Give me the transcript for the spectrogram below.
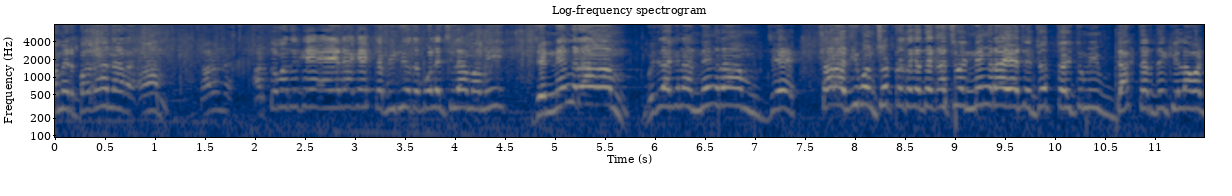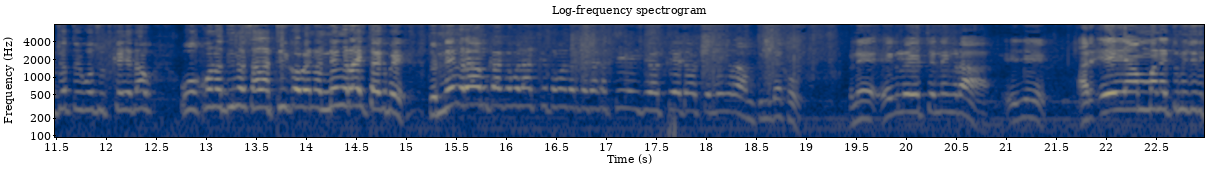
আমের বাগান আর আম। কারণ, আর তোমাদেরকে এর আগে একটা ভিডিওতে বলেছিলাম আমি যে নেংরাম, বুঝলা কিনা? নেংরাম, যে সারা জীবন ছোট্ট থেকে দেখাচ্ছি, ওই নেংরাই আছে, যতই তুমি ডাক্তার দেখিয়ে লাও আর যতই ওষুধ খেয়ে দাও ও কোনো দিনও সালা ঠিক হবে না, নেংরাই থাকবে। তো নেংরাম কাকে বলে? আজকে তোমাদেরকে দেখাচ্ছি, এই যে হচ্ছে, এটা হচ্ছে নেংরাম, তুমি দেখো। মানে এগুলোই হচ্ছে নেংরা, এই যে আর এই আম মানে তুমি যদি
